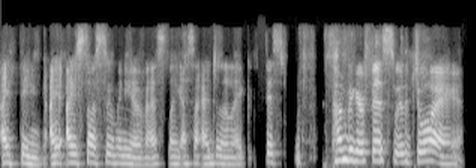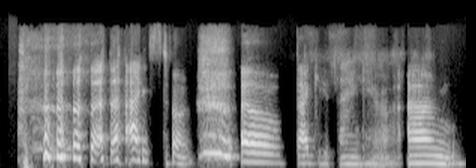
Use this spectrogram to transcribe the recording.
I think I, I saw so many of us, like I saw Angela like fist pumping her fists with joy at the hagstone. Oh, thank you, thank you. Um,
